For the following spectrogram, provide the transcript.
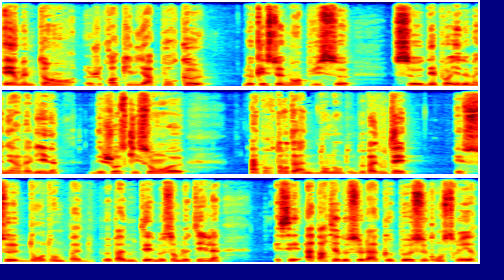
Et en même temps, je crois qu'il y a, pour que le questionnement puisse se déployer de manière valide, des choses qui sont importantes, dont on ne peut pas douter et ce dont on ne peut pas douter, me semble-t-il, et c'est à partir de cela que peut se construire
